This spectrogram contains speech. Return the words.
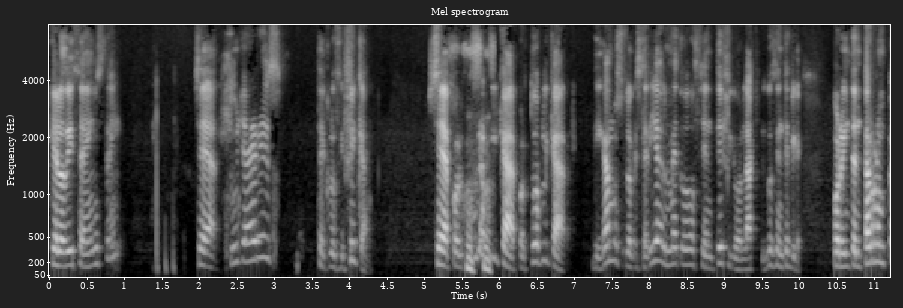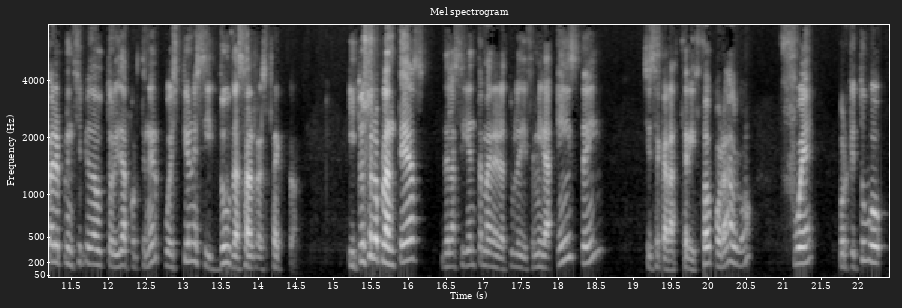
que lo dice Einstein, o sea, tú ya eres te crucifican. O sea, por tú aplicar, por tú aplicar, digamos, lo que sería el método científico, la actitud científica, por intentar romper el principio de autoridad, por tener cuestiones y dudas al respecto. Y tú se lo planteas de la siguiente manera. Tú le dices, mira, Einstein, si se caracterizó por algo, fue porque tuvo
